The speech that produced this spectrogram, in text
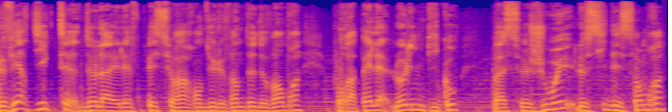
Le verdict de la LFP sera rendu le 22 novembre. Pour rappel, l'Olympico va se jouer le 6 décembre.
